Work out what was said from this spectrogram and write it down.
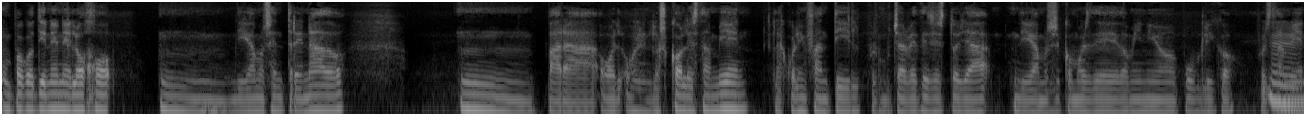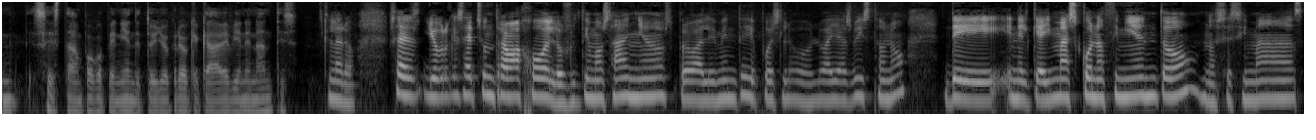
un poco tienen el ojo, mm, digamos, entrenado mm, para, o, o en los coles también, en la escuela infantil, pues muchas veces esto ya, digamos, como es de dominio público, pues Mm. también se está un poco pendiente. Entonces yo creo que cada vez vienen antes. Claro, o sea, yo creo que se ha hecho un trabajo en los últimos años, probablemente pues lo, lo hayas visto, ¿no? De en el que hay más conocimiento, no sé si más,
